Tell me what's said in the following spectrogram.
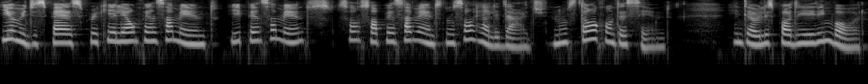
E eu me despeço porque ele é um pensamento, e pensamentos são só pensamentos, não são realidade, não estão acontecendo. Então eles podem ir embora.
